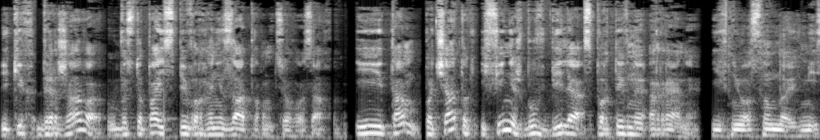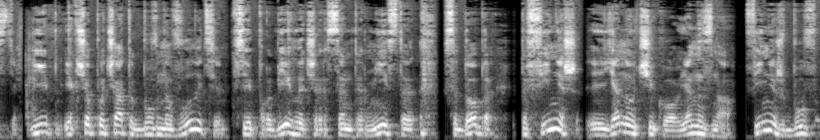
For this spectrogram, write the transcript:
в яких держава виступає співорганізатором цього заходу. І там початок і фініш був біля спортивної арени, їхньої основної в місті. І якщо початок був на вулиці, всі пробігли через центр міста, все добре. То фініш я не очікував, я не знав. Фініш був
